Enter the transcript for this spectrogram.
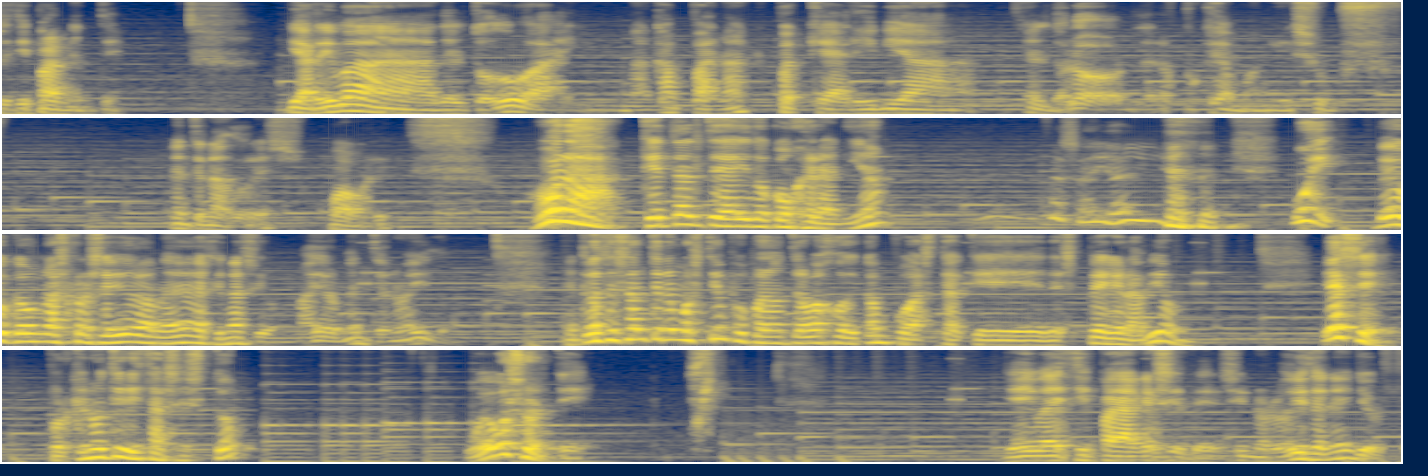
principalmente. Y arriba del todo hay una campana que alivia el dolor de los Pokémon y sus entrenadores. Guau, vale. ¡Hola! ¿Qué tal te ha ido con Gerania? Pues ahí, ahí. Uy, veo que aún no has conseguido la medalla de gimnasio. Mayormente no ha ido. Entonces aún tenemos tiempo para un trabajo de campo hasta que despegue el avión. Ya sé, ¿por qué no utilizas esto? Huevo suerte. Ya iba a decir para qué sirve, si nos lo dicen ellos.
